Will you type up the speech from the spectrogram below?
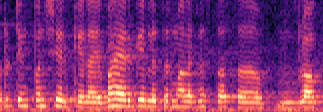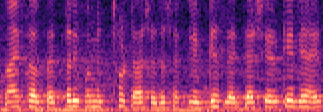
रुटीन पण शेअर केलं आहे. बाहेर गेलं तर मला जास्त असं ब्लॉग नाही करतायत तरी पण मी छोट्या अशा जशा क्लिप घेतल्या आहेत त्या शेअर केल्या आहेत.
